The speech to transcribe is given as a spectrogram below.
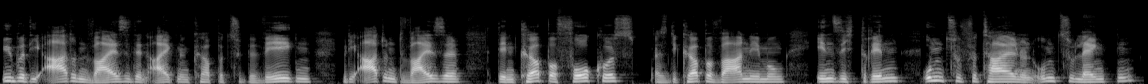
über die Art und Weise, den eigenen Körper zu bewegen, über die Art und Weise, den Körperfokus, also die Körperwahrnehmung in sich drin umzuverteilen und umzulenken,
